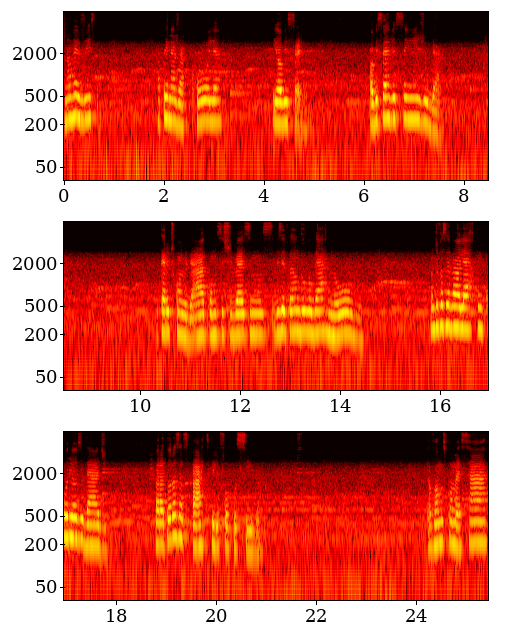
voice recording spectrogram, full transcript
não resista. Apenas acolha e observe. Observe sem julgar. Eu quero te convidar como se estivéssemos visitando um lugar novo, onde você vai olhar com curiosidade para todas as partes que lhe for possível. Então vamos começar.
